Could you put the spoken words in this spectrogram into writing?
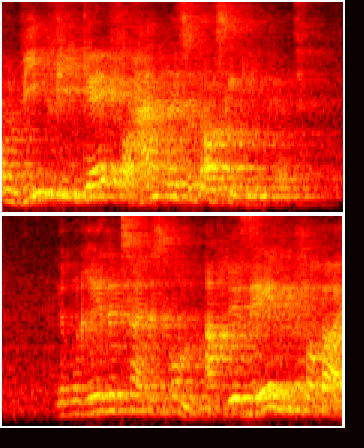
und wie viel Geld vorhanden ist und ausgegeben wird. Ihre Redezeit ist um. Ach, wir sehen vorbei.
